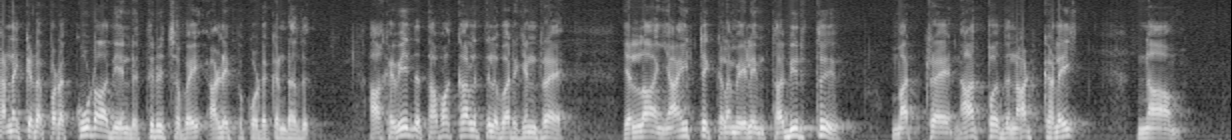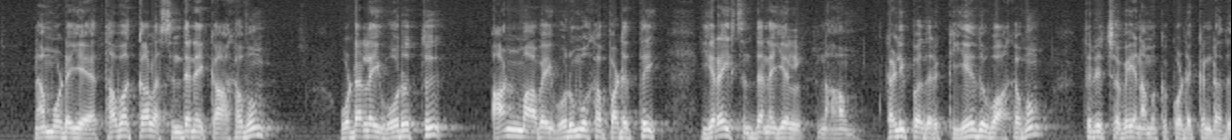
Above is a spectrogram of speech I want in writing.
கணக்கிடப்படக்கூடாது என்று திருச்சபை அழைப்பு கொடுக்கின்றது. ஆகவே இந்த தவக்காலத்தில் வருகின்ற எல்லா ஞாயிற்றுக்கிழமைகளையும் தவிர்த்து மற்ற நாற்பது நாட்களை நாம் நம்முடைய தவக்கால சிந்தனைக்காகவும் உடலை ஒருத்து ஆன்மாவை ஒருமுகப்படுத்தி இறை சிந்தனையில் நாம் கழிப்பதற்கு ஏதுவாகவும் திருச்சபை நமக்கு கொடுக்கின்றது.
